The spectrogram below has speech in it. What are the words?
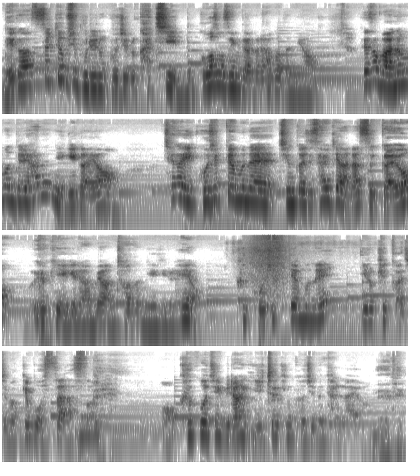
내가 쓸데없이 부리는 고집을 같이 묶어서 생각을 하거든요. 그래서 많은 분들이 하는 얘기가요. 제가 이 고집 때문에 지금까지 살지 않았을까요? 이렇게 얘기를 하면 저는 얘기를 해요. 그 고집 때문에 이렇게까지밖에 못 살았어. 네. 어, 그 고집이랑 일적인 고집은 달라요. 네. 네.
